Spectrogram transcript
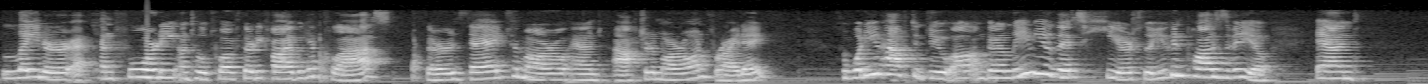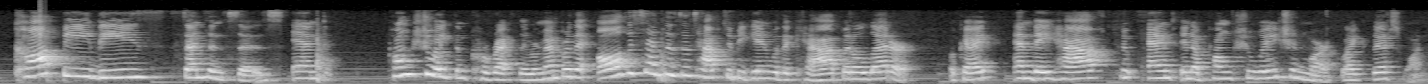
later at 10:40 until 12:35. We have class Thursday, tomorrow, and after tomorrow on Friday. So what do you have to do? Oh, I'm going to leave you this here so you can pause the video and copy these sentences and punctuate them correctly. Remember that all the sentences have to begin with a capital letter, okay? And they have to end in a punctuation mark like this one,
